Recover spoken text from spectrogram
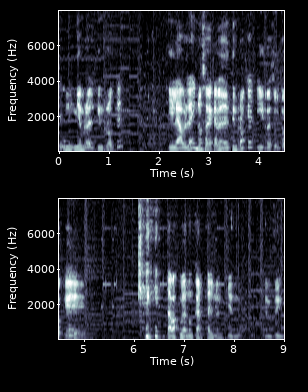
un miembro del Team Rocket y le hablé y no sabía que era del Team Rocket y resultó que, que estaba cuidando un cartel, no entiendo. En fin.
